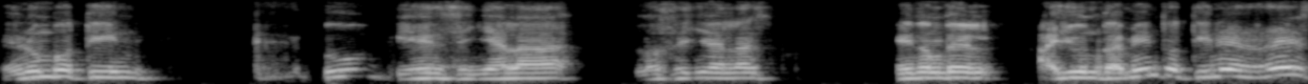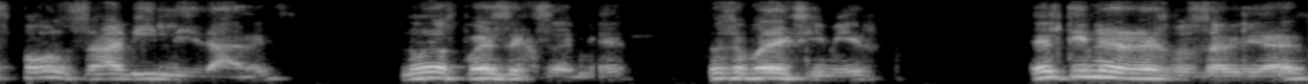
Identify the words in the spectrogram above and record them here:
en un botín que tú bien señala, lo señalas, en donde el ayuntamiento tiene responsabilidades, no los puedes eximir, no se puede eximir, él tiene responsabilidades,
